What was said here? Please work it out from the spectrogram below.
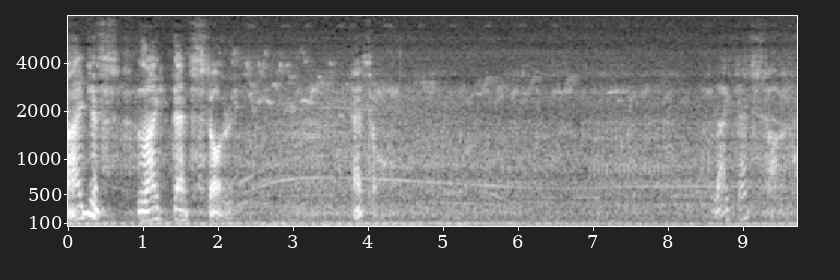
I just like that story. That's all. I like that story.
